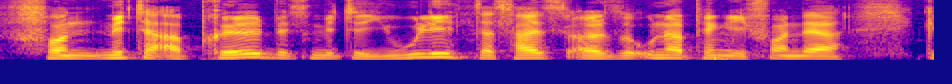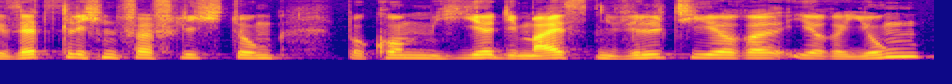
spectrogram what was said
von Mitte April bis Mitte Juli. Das heißt also, unabhängig von der gesetzlichen Verpflichtung bekommen hier die meisten Wildtiere ihre Jungen.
